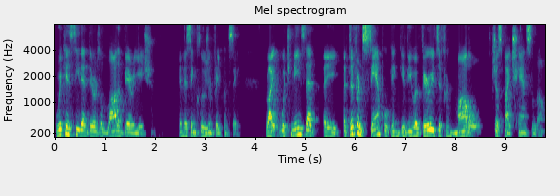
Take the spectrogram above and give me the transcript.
we can see that there's a lot of variation in this inclusion frequency, right? Which means that a, a different sample can give you a very different model just by chance alone.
